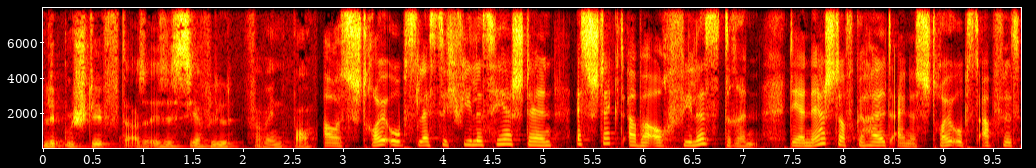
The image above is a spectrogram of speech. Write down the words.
Lippenstift. Also es ist sehr viel verwendbar. Aus Streuobst lässt sich vieles herstellen. Es steckt aber auch vieles drin. Der Nährstoffgehalt eines Streuobstapfels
